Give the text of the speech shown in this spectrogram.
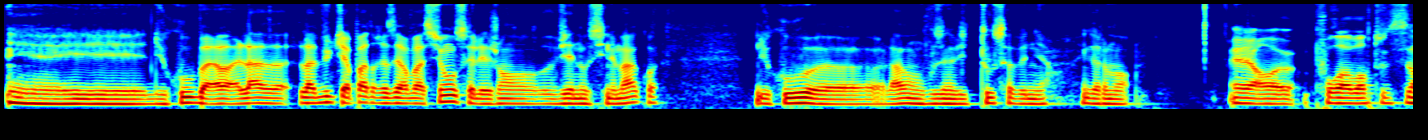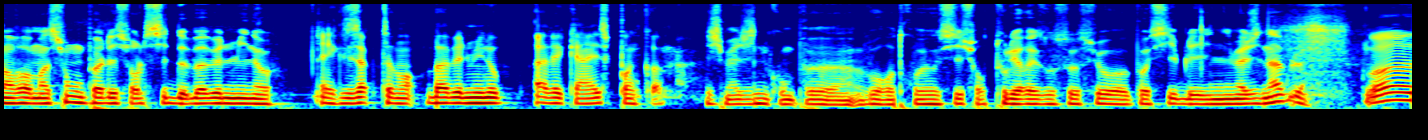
Et, du coup, bah, là, vu qu'il n'y a pas de réservation, c'est les gens viennent au cinéma, quoi. Du coup, euh, là, on vous invite tous à venir également. Et alors, euh, pour avoir toutes ces informations, on peut aller sur le site de Babel Mino. Exactement, babelmino avec un s.com. J'imagine qu'on peut euh, vous retrouver aussi sur tous les réseaux sociaux euh, possibles et inimaginables. Ouais,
